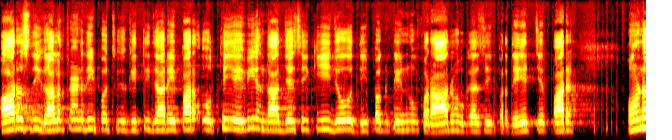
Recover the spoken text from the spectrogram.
ਔਰ ਉਸ ਦੀ ਗਰਲਫ੍ਰੈਂਡ ਦੀ ਪੁੱਛਗਿੱਛ ਕੀਤੀ ਜਾ ਰਹੀ ਪਰ ਉੱਥੇ ਇਹ ਵੀ ਅੰਦਾਜ਼ੇ ਸੀ ਕਿ ਜੋ ਦੀਪਕ ਟਿੰਨੂ ਫਰਾਰ ਹੋ ਗਿਆ ਸੀ ਪ੍ਰਦੇਸ਼ 'ਚ, ਪਰ ਹੁਣ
